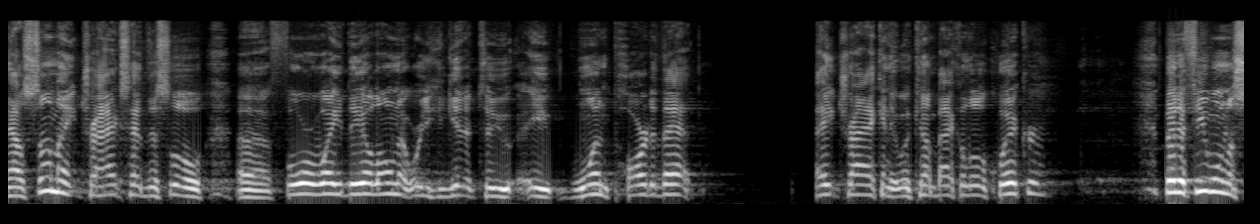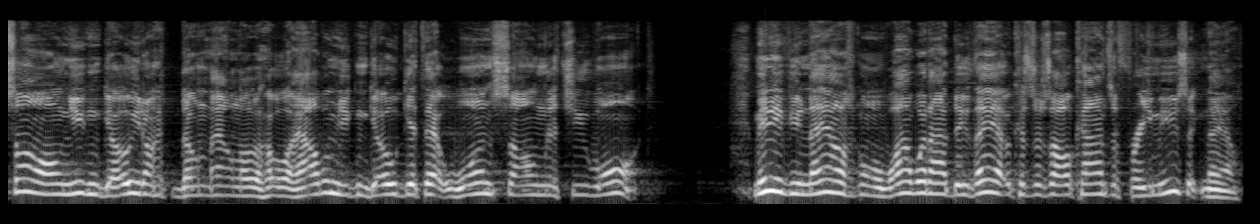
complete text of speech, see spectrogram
Now, some eight tracks had this little uh, four way deal on it where you could get it to a, one part of that eight track and it would come back a little quicker. But if you want a song, you can go. You don't have to don't download the whole album. You can go get that one song that you want. Many of you now are going, why would I do that? Because there's all kinds of free music now.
